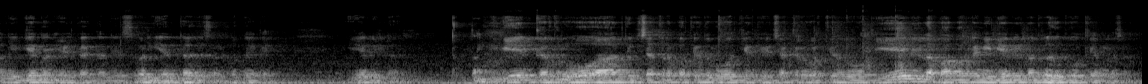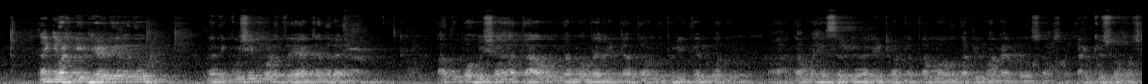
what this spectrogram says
ನನಗೆ ನಾನು ಹೇಳ್ತಾ ಇದ್ದೆ ನನ್ನ ಹೆಸರಲ್ಲಿ ಎಂತ ಇದೆ ಸರ್ ಬದನೇಕಾಯಿ ಏನಿಲ್ಲ. ಏನು ಕರೆದ್ರು ಓ ಅಂತೀವಿ ಛತ್ರಪತಿ ಅಂದ್ರೆ ಓಕೆ ಅಂತೀವಿ ಚಕ್ರವರ್ತಿ ಅಂದ್ರೆ ಓಕೆ ಏನಿಲ್ಲ ಪಾಪಂದ್ರೆ ನೀವೇನಿಲ್ಲ ಅಂದ್ರೆ ಅದಕ್ಕೆ ಓಕೆ ಅಂದ್ರೆ ಸರ್. ಬಟ್ ನೀವು ಹೇಳಿರೋದು ನನಗೆ ಖುಷಿ ಕೊಡುತ್ತೆ ಯಾಕಂದರೆ ಅದು ಬಹುಶಃ ತಾವು ನಮ್ಮ ಮೇಲೆ ಇಟ್ಟಂಥ ಒಂದು ಪ್ರೀತಿ ಇರ್ಬೋದು. ನಮ್ಮ ಹೆಸರಿನ ಮೇಲೆ ಇಟ್ಟಂಥ ತಮ್ಮ ಒಂದು ಅಭಿಮಾನ ಇರ್ಬೋದು sir thank you so much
